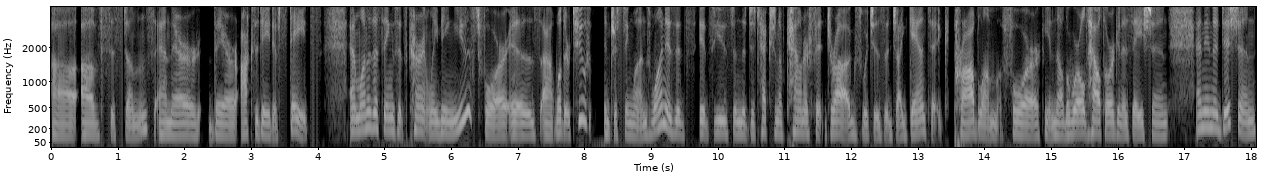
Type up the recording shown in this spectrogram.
uh, of systems and their their oxidative states. And one of the things it's currently being used for is uh, well, there are two interesting ones. One is it's it's used in the detection of counterfeit drugs, which is a gigantic problem for you know the World Health Organization. And in addition,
